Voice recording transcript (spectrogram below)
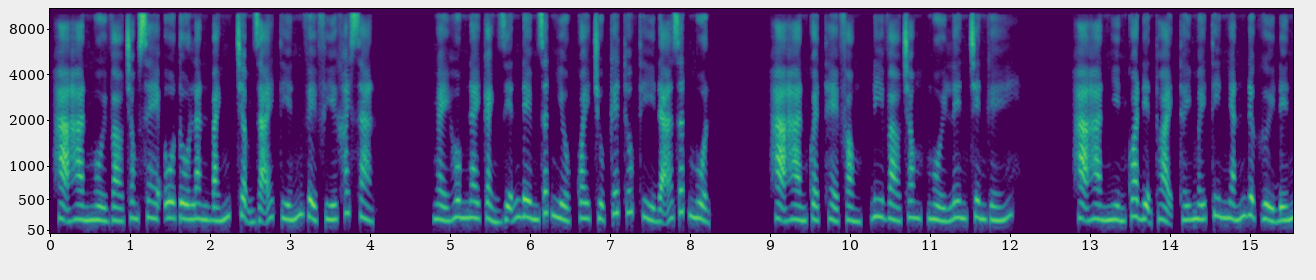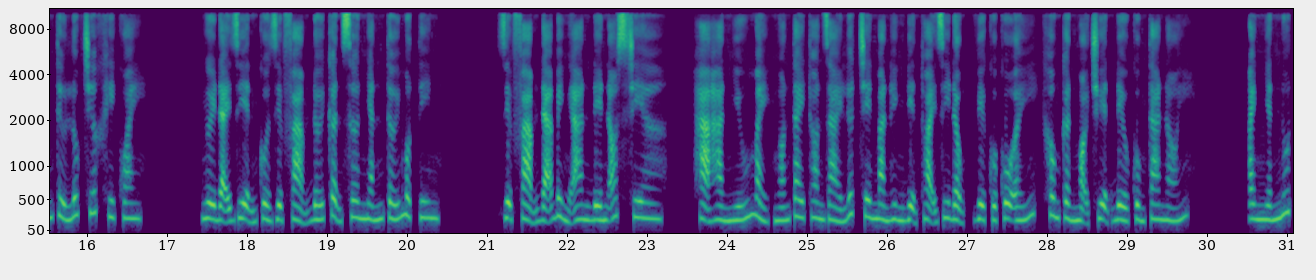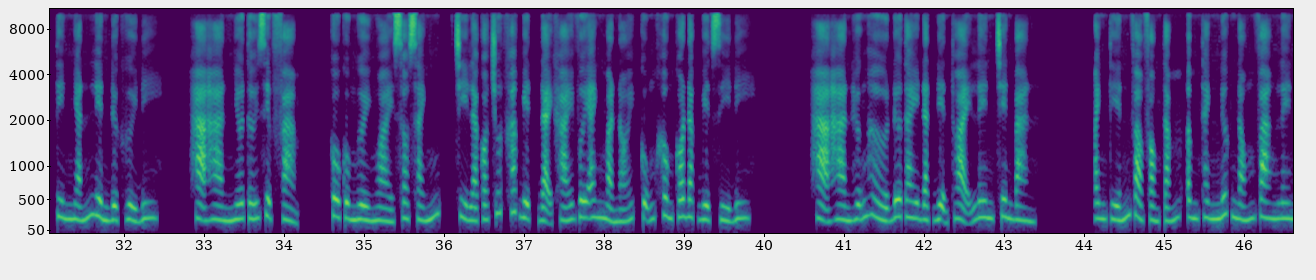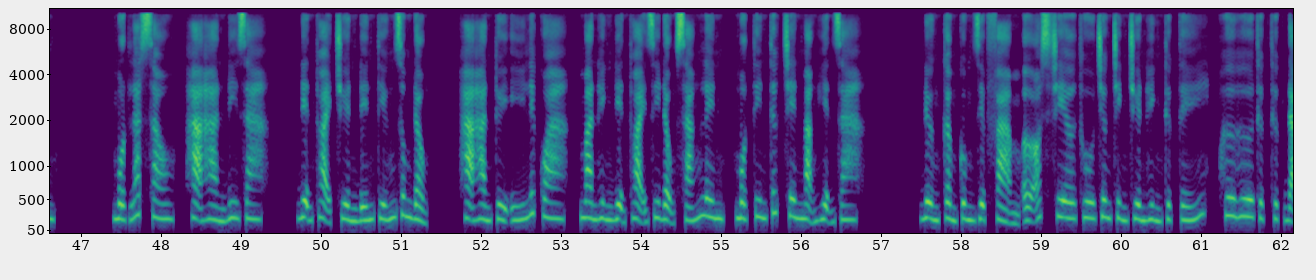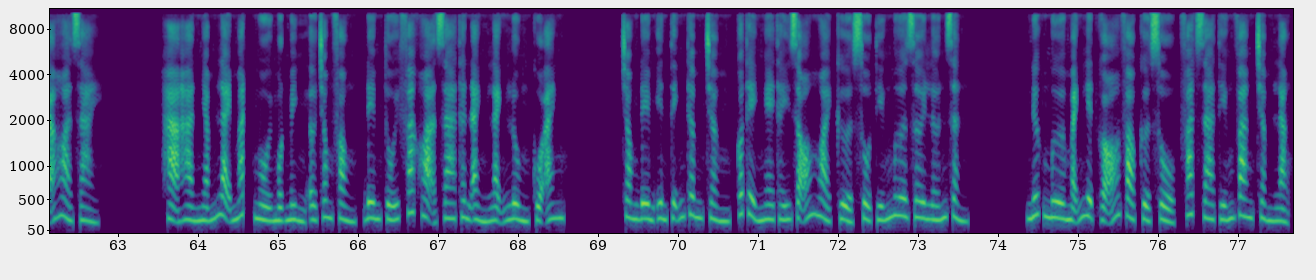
Hạ Hàn ngồi vào trong xe ô tô lăn bánh, chậm rãi tiến về phía khách sạn. Ngày hôm nay cảnh diễn đêm rất nhiều, quay chụp kết thúc thì đã rất muộn. Hạ Hàn quẹt thẻ phòng, đi vào trong, ngồi lên trên ghế. Hạ Hàn nhìn qua điện thoại thấy mấy tin nhắn được gửi đến từ lúc trước khi quay. Người đại diện của Diệp Phạm đới Cận Sơn nhắn tới một tin. Diệp Phạm đã bình an đến Austria. Hạ Hàn nhíu mày, ngón tay thon dài lướt trên màn hình điện thoại di động, việc của cô ấy, không cần mọi chuyện đều cùng ta nói. Anh nhấn nút tin nhắn liền được gửi đi. Hạ Hàn nhớ tới Diệp Phạm. Cô cùng người ngoài so sánh, chỉ là có chút khác biệt đại khái với anh mà nói cũng không có đặc biệt gì đi. Hạ Hàn hững hờ đưa tay đặt điện thoại lên trên bàn. Anh tiến vào phòng tắm âm thanh nước nóng vang lên. Một lát sau, Hạ Hàn đi ra. Điện thoại truyền đến tiếng rung động. Hạ Hàn tùy ý liếc qua, màn hình điện thoại di động sáng lên, một tin tức trên mạng hiện ra. Đường cầm cùng Diệp Phạm ở Austria thu chương trình truyền hình thực tế, hư hư thực thực đã hòa giải. Hạ Hàn nhắm lại mắt ngồi một mình ở trong phòng, đêm tối phát họa ra thân ảnh lạnh lùng của anh. Trong đêm yên tĩnh thâm trầm, có thể nghe thấy rõ ngoài cửa sổ tiếng mưa rơi lớn dần. Nước mưa mãnh liệt gõ vào cửa sổ, phát ra tiếng vang trầm lặng.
